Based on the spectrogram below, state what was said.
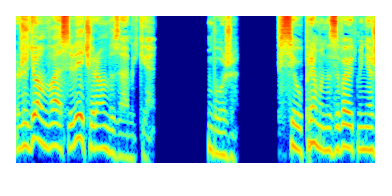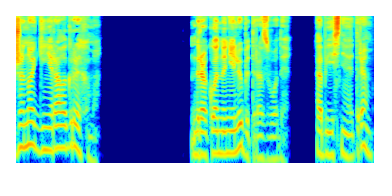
Ждем вас вечером в замке». Боже, все упрямо называют меня женой генерала Грэхэма. «Драконы не любят разводы», — объясняет Рэм,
